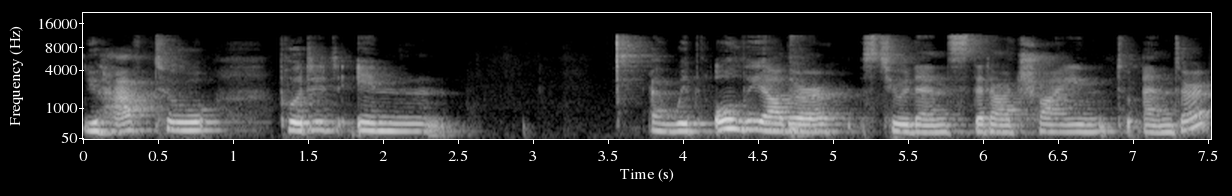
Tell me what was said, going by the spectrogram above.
You have to put it in uh, with all the other students that are trying to enter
